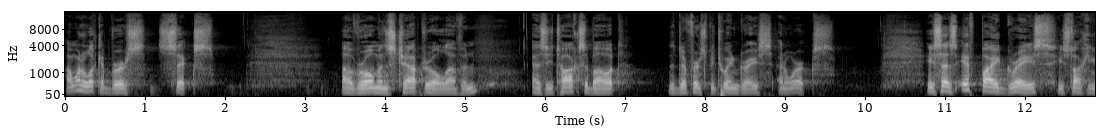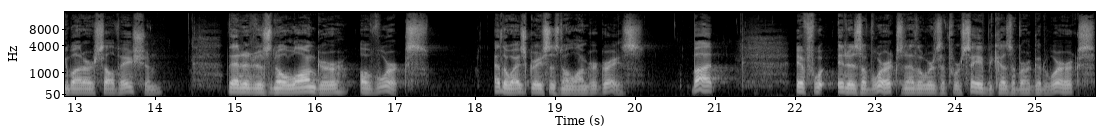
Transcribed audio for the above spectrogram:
I want to look at verse 6 of Romans chapter 11 as he talks about the difference between grace and works. He says, If by grace, he's talking about our salvation, that it is no longer of works. Otherwise, grace is no longer grace. But if it is of works, in other words, if we're saved because of our good works,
